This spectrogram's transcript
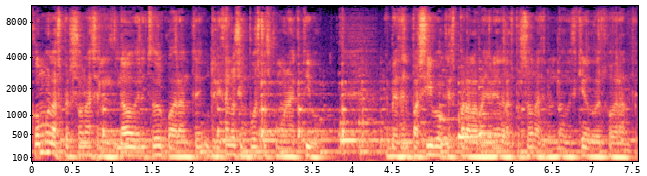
cómo las personas en el lado derecho del cuadrante utilizan los impuestos como un activo, en vez del pasivo que es para la mayoría de las personas en el lado izquierdo del cuadrante.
